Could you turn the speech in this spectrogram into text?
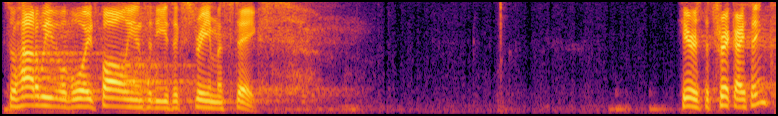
So, how do we avoid falling into these extreme mistakes? Here's the trick, I think.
